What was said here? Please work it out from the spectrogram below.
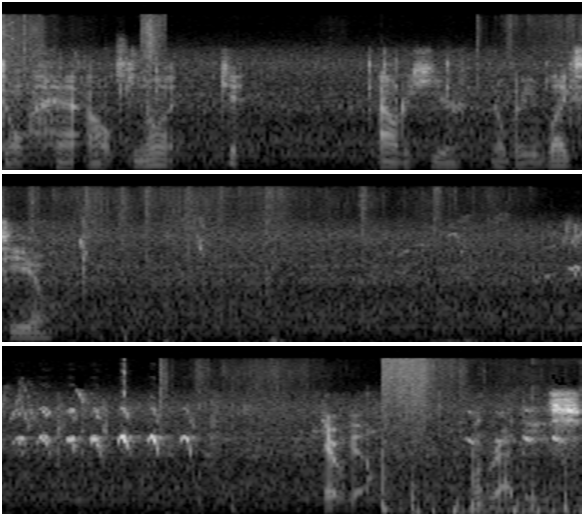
don't have... Oh, you know what? Get out of here. Nobody likes you. There we go. I'll grab these.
